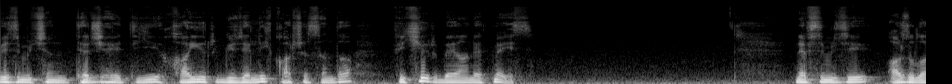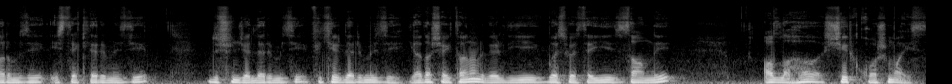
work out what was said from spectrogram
bizim için tercih ettiği hayır, güzellik karşısında fikir beyan etmeyiz. Nefsimizi, arzularımızı, isteklerimizi, düşüncelerimizi, fikirlerimizi ya da şeytanın verdiği vesveseyi, zanlı Allah'a şirk koşmayız.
